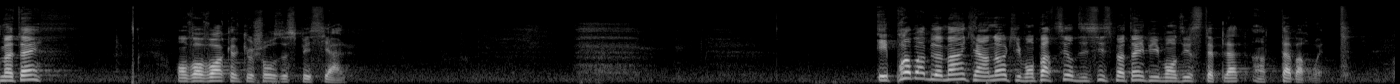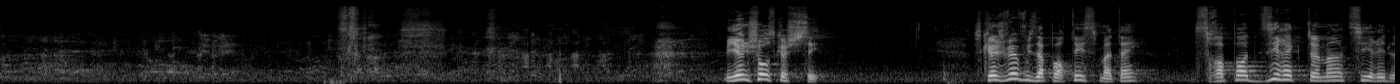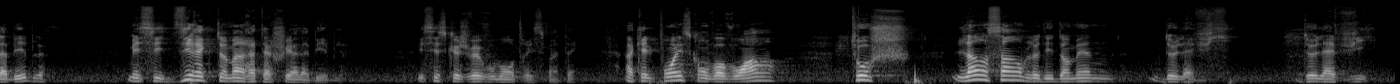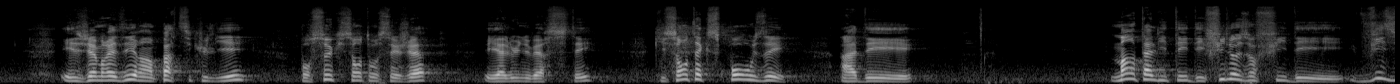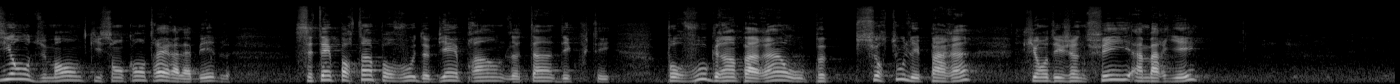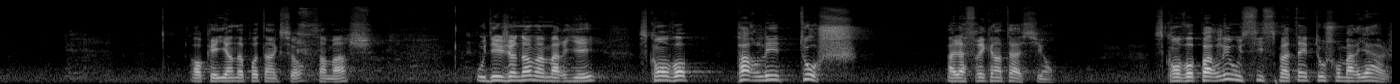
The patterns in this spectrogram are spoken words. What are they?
Ce matin, on va voir quelque chose de spécial. Et probablement qu'il y en a qui vont partir d'ici ce matin et ils vont dire c'était plate en tabarouette. Mais il y a une chose que je sais. Ce que je vais vous apporter ce matin ne sera pas directement tiré de la Bible, mais c'est directement rattaché à la Bible. Et c'est ce que je vais vous montrer ce matin. À quel point ce qu'on va voir touche l'ensemble des domaines de la vie. De la vie. Et j'aimerais dire en particulier pour ceux qui sont au cégep et à l'université, qui sont exposés à des mentalités, des philosophies, des visions du monde qui sont contraires à la Bible, c'est important pour vous de bien prendre le temps d'écouter. Pour vous, grands-parents, ou surtout les parents qui ont des jeunes filles à marier, OK, il n'y en a pas tant que ça, ça marche. Ou des jeunes hommes à marier, ce qu'on va parler touche à la fréquentation. Ce qu'on va parler aussi ce matin touche au mariage.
